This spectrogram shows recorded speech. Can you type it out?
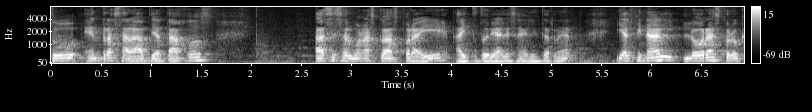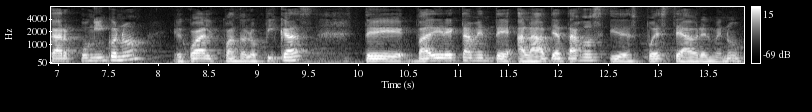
Tú entras a la app de atajos, haces algunas cosas por ahí, hay tutoriales en el internet y al final logras colocar un icono, el cual cuando lo picas te va directamente a la app de atajos y después te abre el menú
